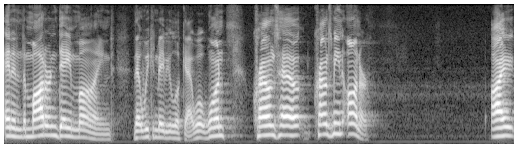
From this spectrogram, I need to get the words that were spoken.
and in the modern day mind that we can maybe look at? Well, one, crowns, have, crowns mean honor. I,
